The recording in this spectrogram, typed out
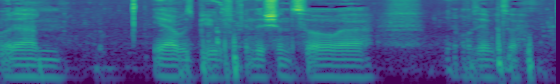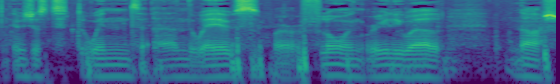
But, um, yeah, it was beautiful conditions. So, uh, you know, I was able to. It was just the wind and the waves were flowing really well, not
